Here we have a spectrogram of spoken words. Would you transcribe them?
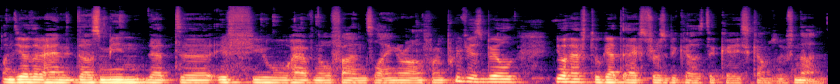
On the other hand, it does mean that uh, if you have no fans lying around from a previous build, you'll have to get extras because the case comes with none.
